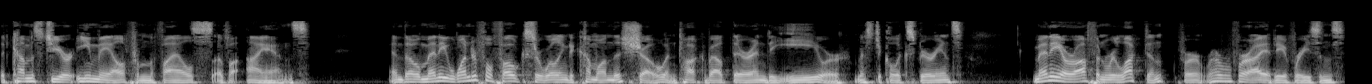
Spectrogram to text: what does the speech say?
that comes to your email from the files of IANDS. And though many wonderful folks are willing to come on this show and talk about their NDE or mystical experience, many are often reluctant for a variety of reasons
